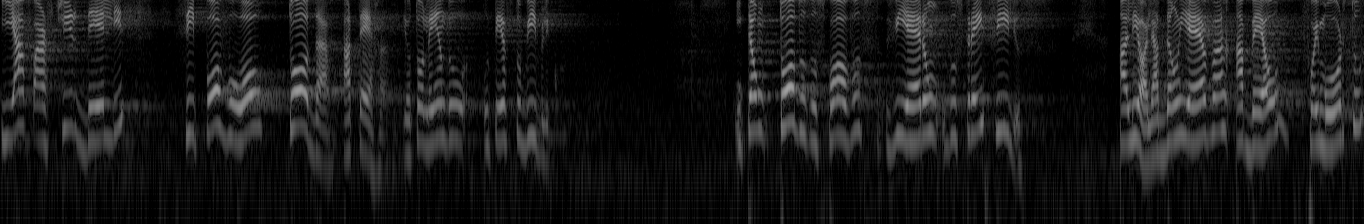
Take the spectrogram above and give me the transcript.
e a partir deles se povoou toda a terra. Eu estou lendo o texto bíblico. Então, todos os povos vieram dos três filhos. Ali, olha, Adão e Eva, Abel foi morto,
